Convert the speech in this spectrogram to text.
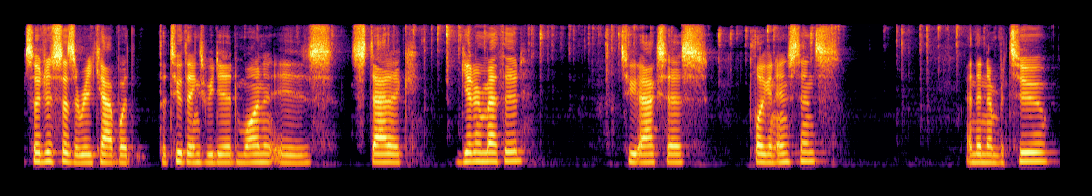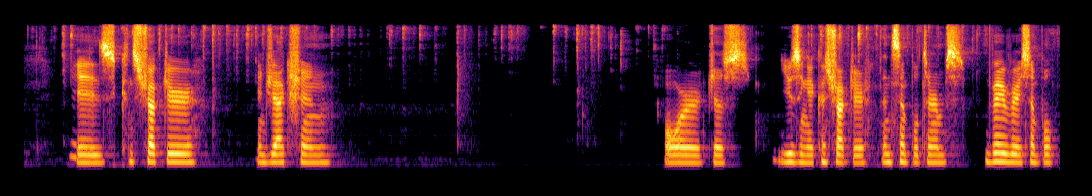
So, just as a recap, what the two things we did one is static getter method to access plugin instance, and then number two is constructor injection or just using a constructor in simple terms. Very, very simple.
